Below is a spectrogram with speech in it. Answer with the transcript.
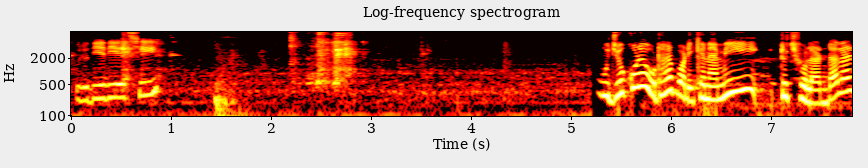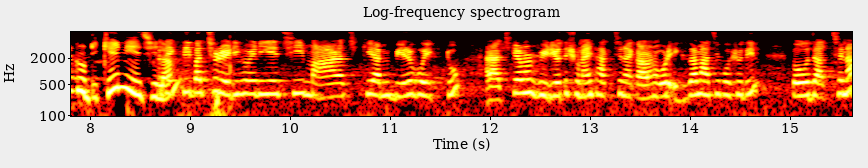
পুজো দিয়ে দিয়েছি। পুজো করে ওঠার পর এখানে আমি একটু ছোলার ডাল আর রুটি খেয়ে নিয়েছিলাম। দেখতেই পাচ্ছ রেডি হয়ে নিয়েছি। মা আজকে আমি বেরোবো একটু। আর আজকে আমার ভিডিওতে শোনাই থাকছে না, কারণ ওর এক্সাম আছে পরশু দিন তো যাচ্ছে না।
